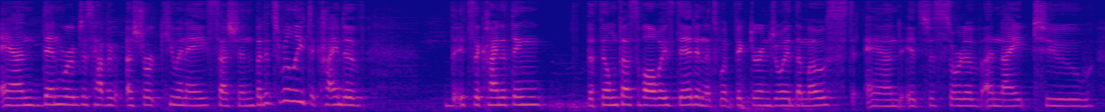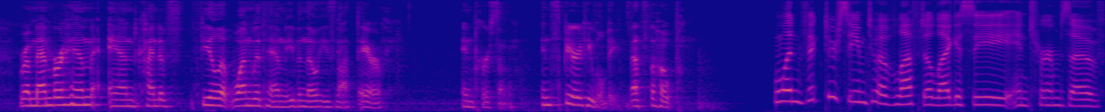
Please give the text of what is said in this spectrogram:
and then we're just having a short Q and A session, but it's really to kind of it's the kind of thing the film festival always did, and it's what Victor enjoyed the most. And it's just sort of a night to remember him and kind of feel at one with him, even though he's not there in person. In spirit, he will be. That's the hope. Well, and Victor seemed to have left a legacy in terms of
